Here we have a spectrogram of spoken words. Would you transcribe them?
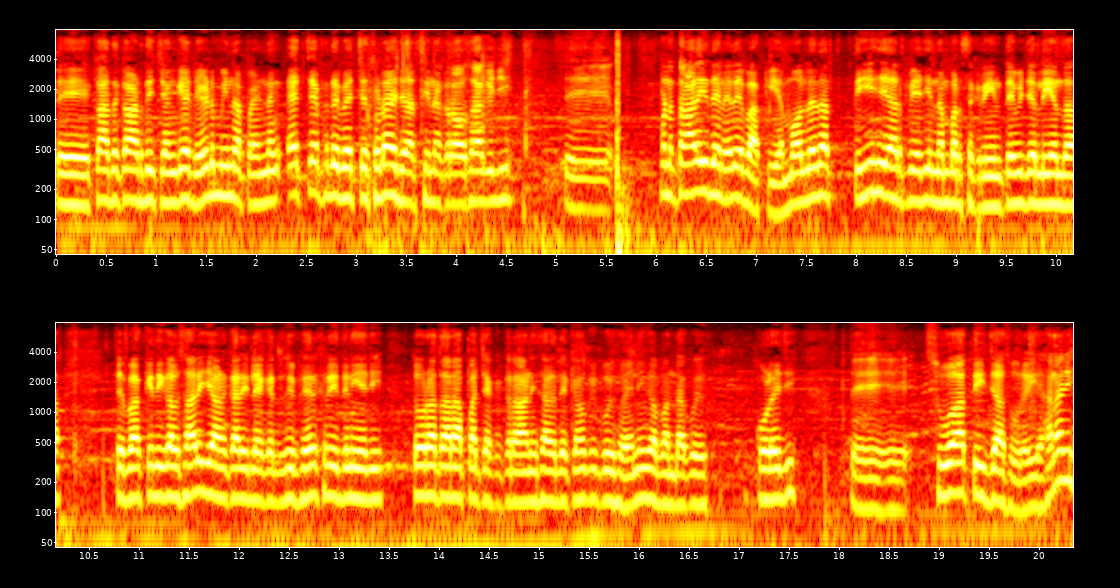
ਤੇ ਕੱਦ ਕਾਠ ਦੀ ਚੰਗੇ ਡੇਢ ਮਹੀਨਾ ਪੈਂਡਿੰਗ ਐਚਐਫ ਦੇ ਵਿੱਚ ਥੋੜਾ ਜਿਹਾ ਜਰਸੀ ਨਾਲ ਕ੍ਰਾਸ ਆ ਗਈ ਜੀ ਤੇ 45 ਦਿਨ ਇਹਦੇ ਬਾਕੀ ਆ। ਮੁੱਲ ਇਹਦਾ 30000 ਰੁਪਏ ਜੀ ਨੰਬਰ ਸਕਰੀਨ ਤੇ ਵੀ ਚੱਲੀ ਜਾਂਦਾ ਤੇ ਬਾਕੀ ਦੀ ਗੱਲ ਸਾਰੀ ਜਾਣਕਾਰੀ ਲੈ ਕੇ ਤੁਸੀਂ ਫੇਰ ਖਰੀਦਣੀ ਹੈ ਜੀ। ਤੋਰਾ ਤਾਰਾ ਆਪਾਂ ਚੈੱਕ ਕਰਾ ਨਹੀਂ ਸਕਦੇ ਕਿਉਂਕਿ ਕੋਈ ਹੋਇਆ ਨਹੀਂਗਾ ਬੰਦਾ ਕੋਈ ਕੋਲੇ ਜੀ। ਤੇ ਸੂਆ ਤੀਜਾ ਸੂ ਰਹੀ ਹੈ ਹਨਾ ਜੀ?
